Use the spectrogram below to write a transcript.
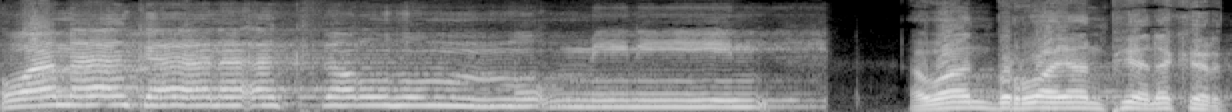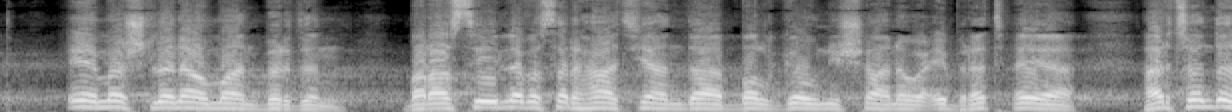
وما كان أكثرهم مؤمنين. ئەوان بڕوایان پێ نەکرد. ئێمەش لە ناومان بردن. بەڕاستی لە بەسەر هاتیاندا بەڵگە و نیشانە و عیبرەت هەیە. هەرچەندە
